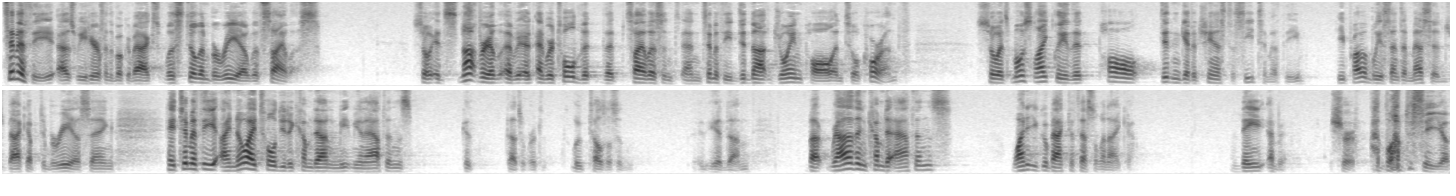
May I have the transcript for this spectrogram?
Timothy, as we hear from the book of Acts, was still in Berea with Silas. So it's not very, and we're told that, that Silas and, and Timothy did not join Paul until Corinth. So it's most likely that Paul didn't get a chance to see Timothy. He probably sent a message back up to Berea saying, Hey, Timothy, I know I told you to come down and meet me in Athens, because that's what Luke tells us he had done. But rather than come to Athens, why don't you go back to Thessalonica? They, sure, I'd love to see you.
